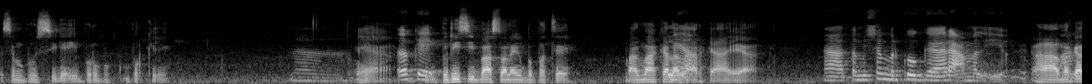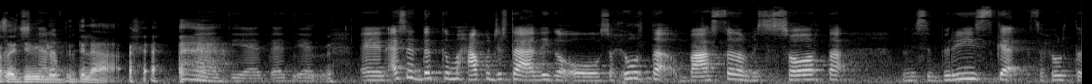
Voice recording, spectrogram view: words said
sambuusiga iyo bur- burkiga Ah. Yeah. Okay. bariis iyo anaga babatee maalmaha kale la Yeah. arkaa ya. Ah, tamisho markuu gaaro camal iyo. Ha markaasaa jawiga loo Maalmo bedelaa aad iyo aad aad iyo aad Een, asad dadka maxaa ku jirta adiga oo saxuurta baastada mise soorta mise bariiska saxuurta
